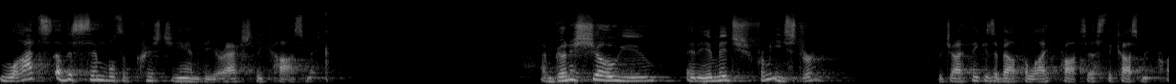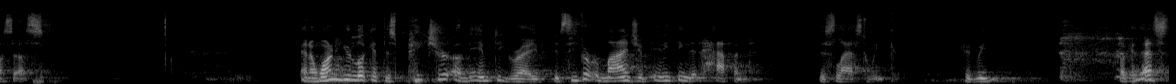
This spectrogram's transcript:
Lots of the symbols of Christianity are actually cosmic. I'm going to show you an image from Easter, which I think is about the life process, the cosmic process. And I want you to look at this picture of the empty grave and see if it reminds you of anything that happened this last week. Could we? Okay, that's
